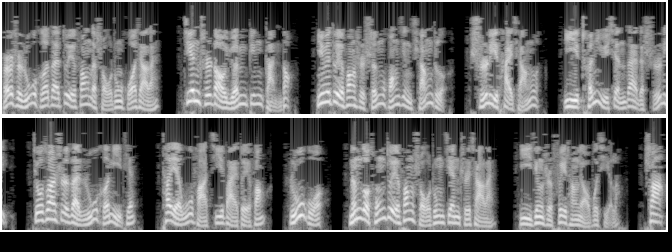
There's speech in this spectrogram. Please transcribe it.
而是如何在对方的手中活下来，坚持到援兵赶到。因为对方是神皇境强者，实力太强了。以陈宇现在的实力，就算是在如何逆天，他也无法击败对方。如果能够从对方手中坚持下来。已经是非常了不起了！杀！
